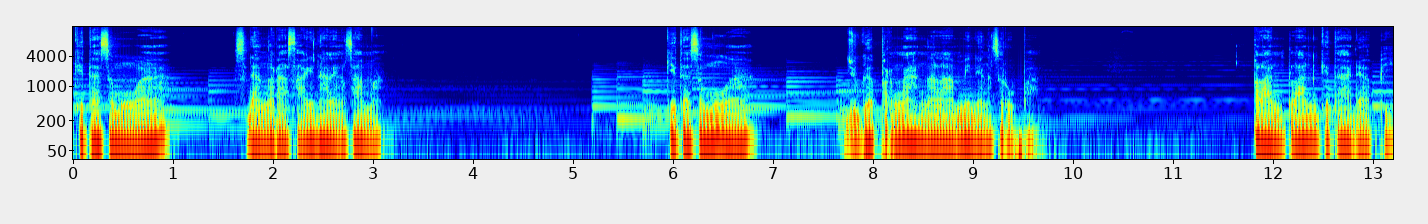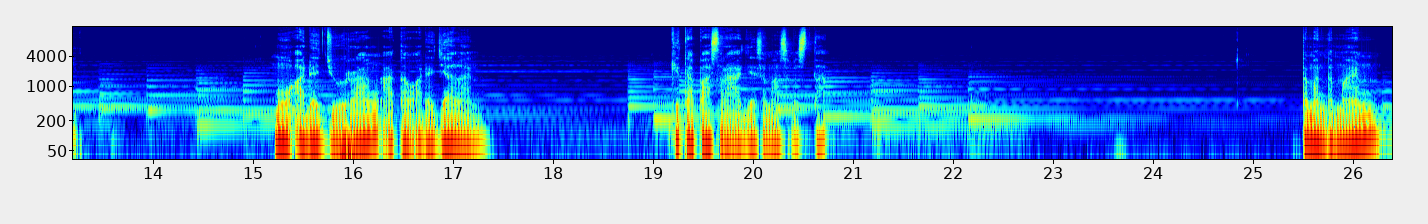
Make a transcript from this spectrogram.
kita semua sedang ngerasain hal yang sama. Kita semua juga pernah ngalamin yang serupa. Pelan-pelan kita hadapi. Mau ada jurang atau ada jalan, kita pasrah aja sama semesta. Teman-teman,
